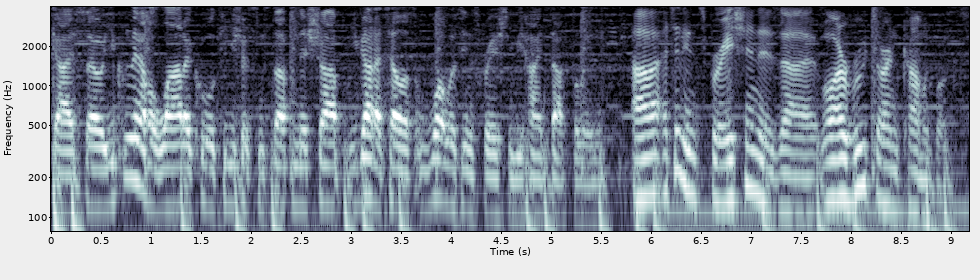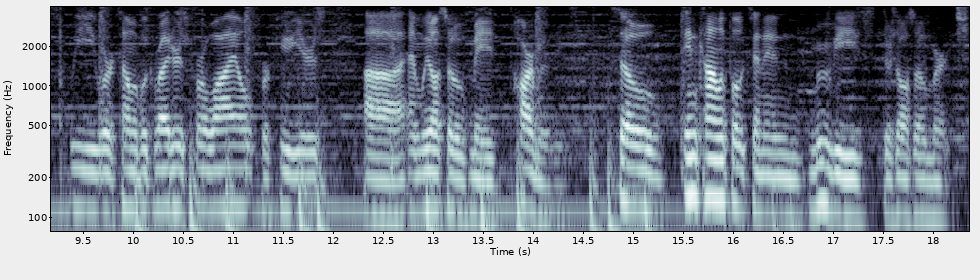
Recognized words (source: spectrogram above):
Guys, so you clearly have a lot of cool t-shirts and stuff in this shop. You gotta tell us what was the inspiration behind South Fellini? Uh, I'd say the inspiration is, uh, well, our roots are in comic books. We were comic book writers for a while, for a few years, uh, and we also made horror movies. So in comic books and in movies, there's also merch.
